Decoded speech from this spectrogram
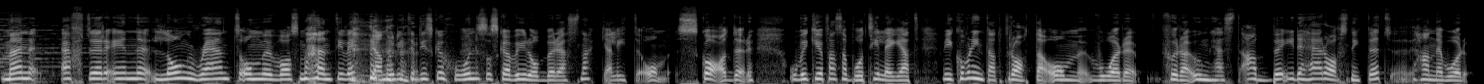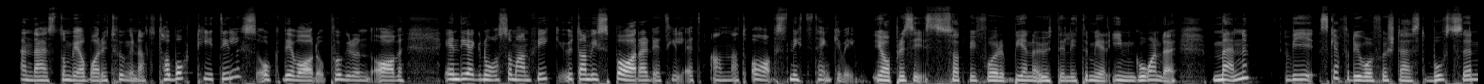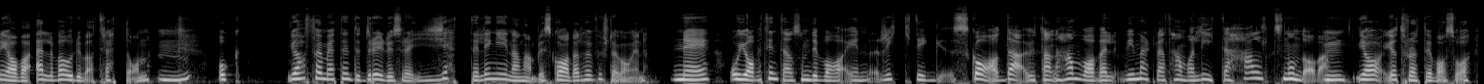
Men efter en lång rant om vad som har hänt i veckan och lite diskussion så ska vi då börja snacka lite om skador. Och vi kan ju passa på att tillägga att vi kommer inte att prata om vår förra unghäst Abbe i det här avsnittet. Han är vår enda häst som vi har varit tvungna att ta bort hittills och det var då på grund av en diagnos som han fick utan vi sparar det till ett annat avsnitt tänker vi. Ja, precis. Så att vi får bena ut det lite mer ingående. Men vi skaffade ju vår första häst Bosse när jag var 11 och du var 13. Och jag har för mig att det inte dröjde så jättelänge innan han blev skadad för första gången. Nej, och jag vet inte ens om det var en riktig skada utan han var väl, vi märkte att han var lite halt någon dag va? Mm, ja, jag tror att det var så.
